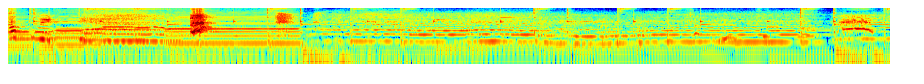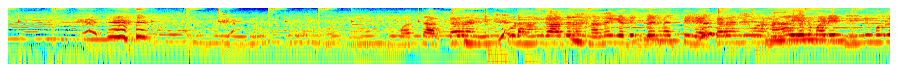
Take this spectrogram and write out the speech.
ಸತ್ ಬಿಟ್ಟೆ ಮತ್ತ ಅಕ್ಕಾರ ನಿಮ್ ಕೂಡ ಹಂಗಾದ್ರ ನನಗೆ ಎದಕ್ ಬೆನ್ನ ಹತ್ತೀರಿ ಅಕ್ಕಾರ ನೀವ ನಾ ಏನ್ ಮಾಡೇನ್ರಿ ನಿಮಗ?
